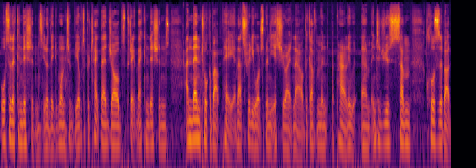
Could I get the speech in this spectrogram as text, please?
also the conditions. You know, they want to be able to protect their jobs, protect their conditions, and then talk about pay. And that's really what's been the issue right now. The government apparently um, introduced some clauses about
